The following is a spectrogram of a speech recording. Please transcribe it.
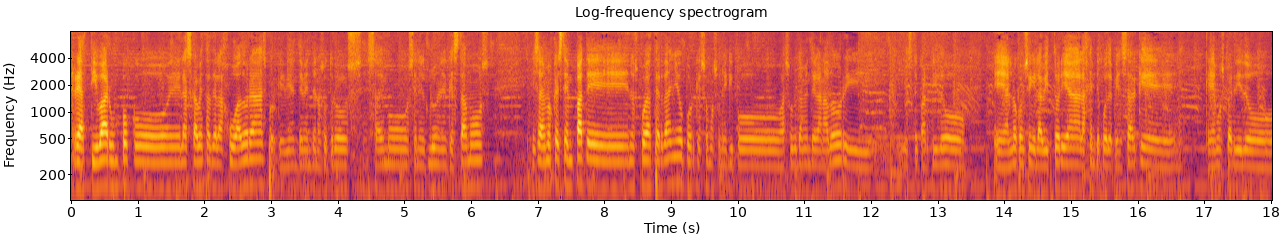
reactivar un poco eh, las cabezas de las jugadoras porque evidentemente nosotros sabemos en el club en el que estamos y sabemos que este empate nos puede hacer daño porque somos un equipo absolutamente ganador y, este partido eh, al no conseguir la victoria la gente puede pensar que, hemos perdido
